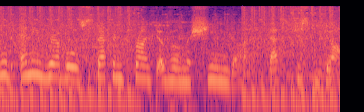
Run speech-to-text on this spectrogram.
Would any rebel step in front of a machine gun? That's just dumb.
